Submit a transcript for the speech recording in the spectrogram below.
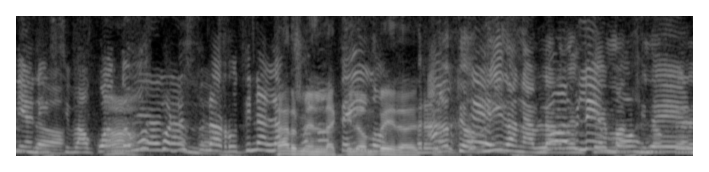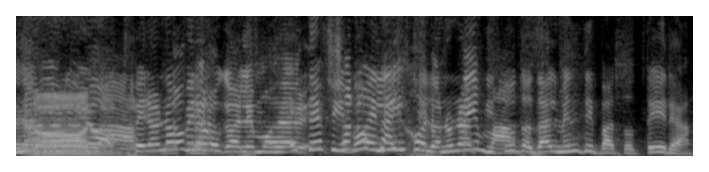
mañanísima. Cuando Ah. vos pones una rutina, LAM, Carmen, yo no la te digo, quilombera. Pero no te "Che, obligan a hablar no del tema hablemos si no de-. No, No, no, no. no. Pero no, No pero que hablemos de... Steffi, yo vos la elijo dijo con una actitud totalmente patotera.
